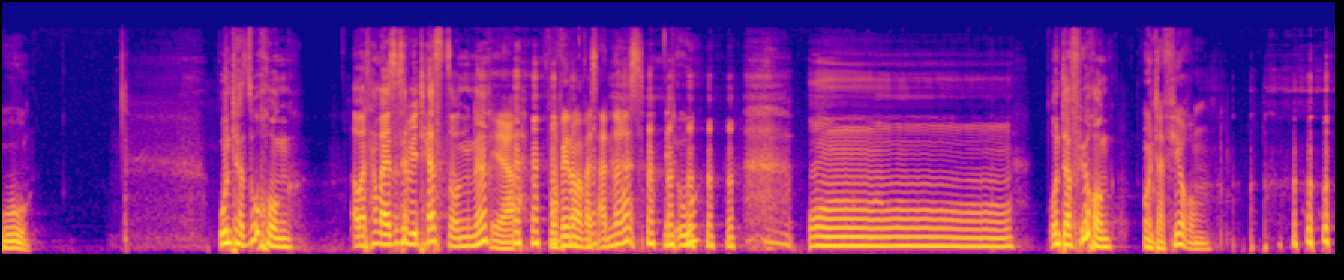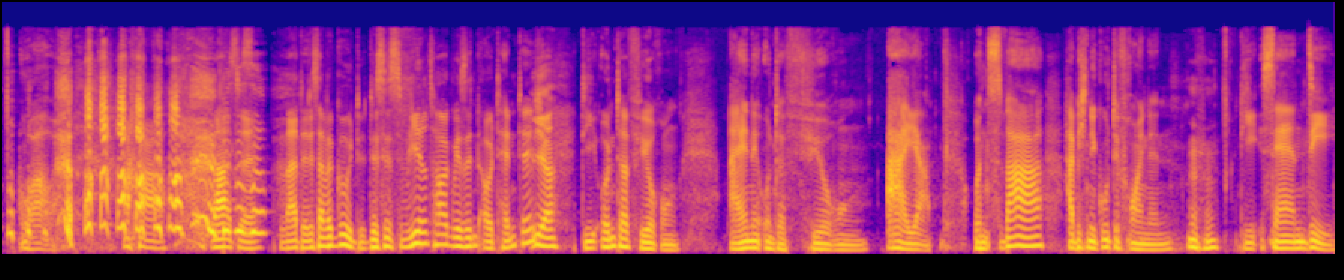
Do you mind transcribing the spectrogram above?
U. Untersuchung. Aber das haben wir jetzt ist ja wie Testung, ne? Ja. Probieren wir mal was anderes mit U. Uh, Unterführung. Unterführung. Wow. Warte, warte, das ist aber gut. Das ist Real Talk, wir sind authentisch. Ja. Die Unterführung. Eine Unterführung. Ah ja. Und zwar habe ich eine gute Freundin, die Sandy.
